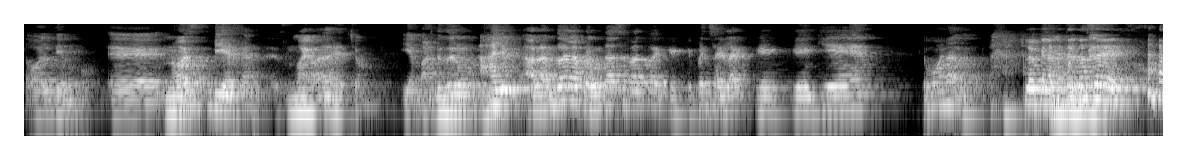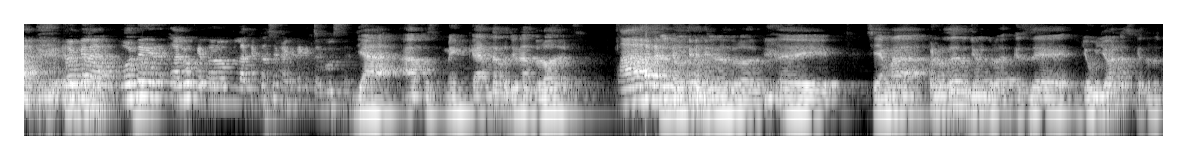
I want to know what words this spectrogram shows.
todo el tiempo. Eh, no es vieja, es nueva de hecho. Y aparte de un... Ah, yo, hablando de la pregunta de hace rato de que, qué pensaría. Que, que, quién... ¿Cómo era? Lo que la gente no se. lo que la, une- algo que no, la gente no se imagina que te guste. Ya, ah, pues me encantan los Jonas Brothers. Ah, Saludos a los dale. Jonas Brothers. Eh, se llama, pero no es de los Jonas Brothers, es de Joe Jonas, que es de los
